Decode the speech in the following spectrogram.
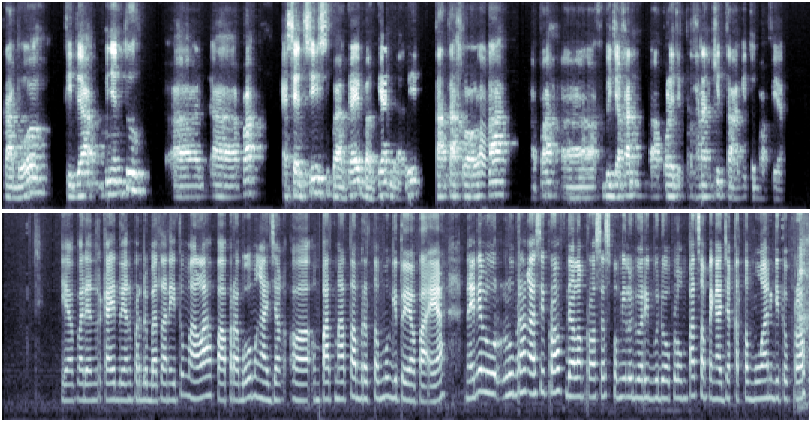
Prabowo tidak menyentuh uh, uh, apa esensi sebagai bagian dari tata kelola apa uh, kebijakan uh, politik pertahanan kita gitu Mbak Fia. Ya Pak, dan terkait dengan perdebatan itu malah Pak Prabowo mengajak uh, empat mata bertemu gitu ya Pak ya. Nah ini lumrah nggak sih Prof dalam proses pemilu 2024 sampai ngajak ketemuan gitu Prof?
